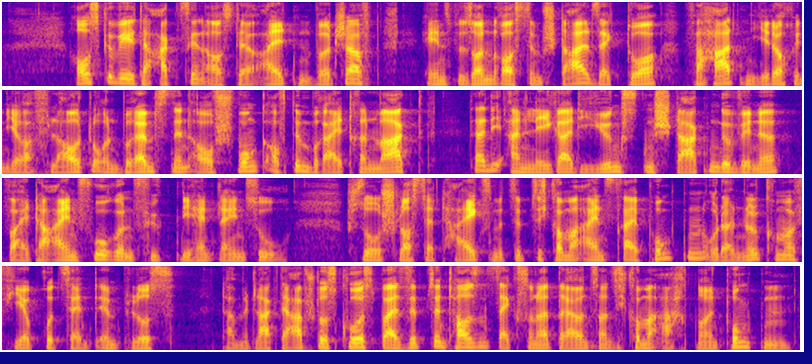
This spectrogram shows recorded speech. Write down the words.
Ausgewählte Aktien aus der alten Wirtschaft, insbesondere aus dem Stahlsektor, verharrten jedoch in ihrer Flaute und bremsten den Aufschwung auf dem breiteren Markt, da die Anleger die jüngsten starken Gewinne weiter einfuhren, fügten die Händler hinzu. So schloss der TAIX mit 70,13 Punkten oder 0,4 Prozent im Plus. Damit lag der Abschlusskurs bei 17.623,89 Punkten.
